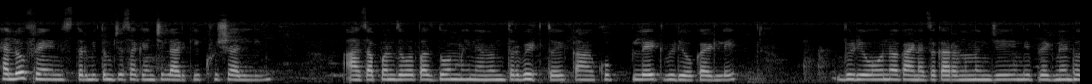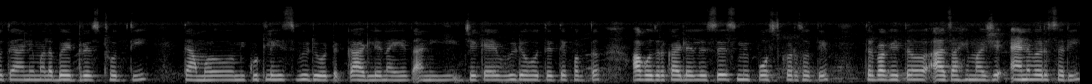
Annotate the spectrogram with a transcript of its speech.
हॅलो फ्रेंड्स तर मी तुमच्या सगळ्यांची लाडकी खुशाली आज आपण जवळपास दोन महिन्यानंतर भेटतो आहे का खूप लेट व्हिडिओ काढले. व्हिडिओ न काढण्याचं कारण म्हणजे मी प्रेग्नंट होते आणि मला बेड रेस्ट होती. त्यामुळं मी कुठलेहीच व्हिडिओ काढले नाही आहेत आणि जे काही व्हिडिओ होते ते फक्त अगोदर काढलेले सेच मी पोस्ट करत होते. तर बघा इथं आज आहे माझी ॲनिव्हर्सरी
